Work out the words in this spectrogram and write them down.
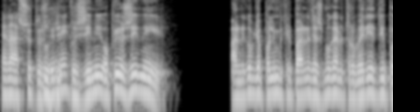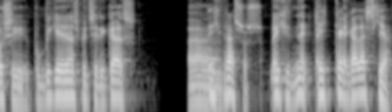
Ένα σου του του, δίνει. του Ζήνη, ο οποίος Ζήνη. Ανοίγω μια πολύ μικρή παρένθεση, μου έκανε τρομερή εντύπωση που μπήκε ένας πιτσυρικά. Έχει θράσος. έχει, ναι, Και έχει κα- καλά στοιχεία.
